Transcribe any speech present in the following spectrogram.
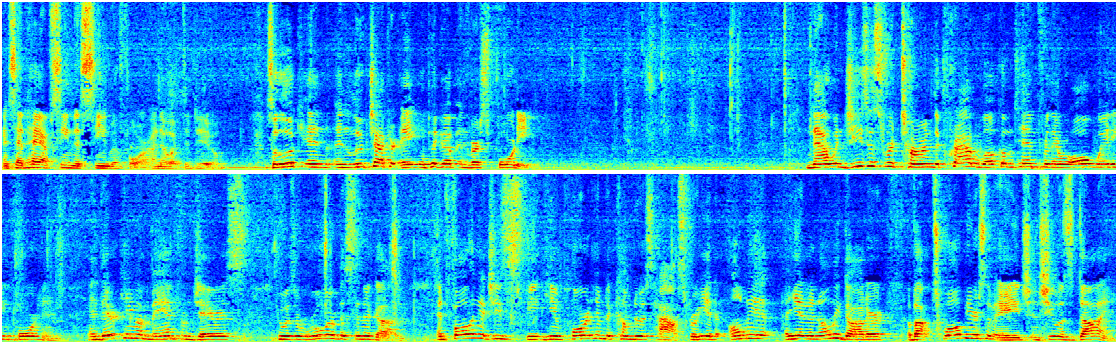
and said, Hey, I've seen this scene before. I know what to do. So look in, in Luke chapter 8, we'll pick it up in verse 40. Now, when Jesus returned, the crowd welcomed him, for they were all waiting for him. And there came a man from Jairus, who was a ruler of the synagogue. And falling at Jesus' feet, he implored him to come to his house, for he had only he had an only daughter, about 12 years of age, and she was dying.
